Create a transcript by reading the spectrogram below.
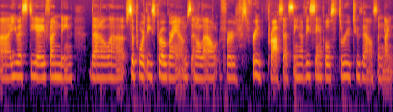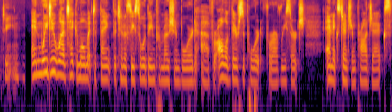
uh, USDA funding that'll uh, support these programs and allow for free processing of these samples through 2019. And we do want to take a moment to thank the Tennessee Soybean Promotion Board uh, for all of their support for our research and extension projects.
